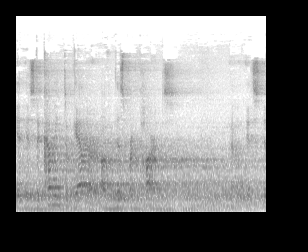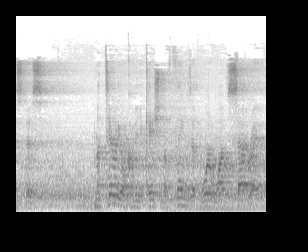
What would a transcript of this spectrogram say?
it, it's the coming together of disparate parts it's, it's this material communication of things that were once separated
